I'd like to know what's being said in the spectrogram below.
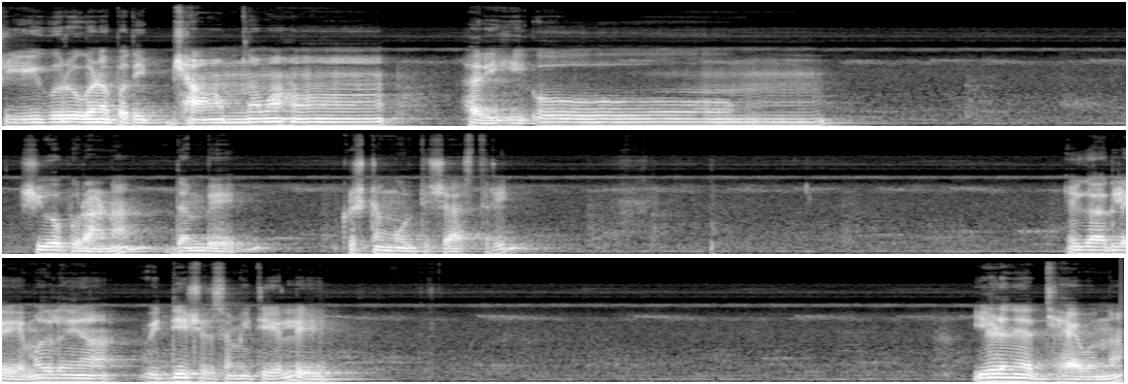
ಶ್ರೀ ಗುರುಗಣಪತಿಭ್ಯಾಂ ನಮಃ ಹರಿ ಓಂ ಶಿವಪುರಾಣ ದಂಬೆ ಕೃಷ್ಣಮೂರ್ತಿ ಶಾಸ್ತ್ರಿ ಈಗಾಗಲೇ ಮೊದಲನೆಯ ವಿದ್ಯೇಶ್ವರ ಸಮಿತಿಯಲ್ಲಿ ಏಳನೇ ಅಧ್ಯಾಯವನ್ನು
